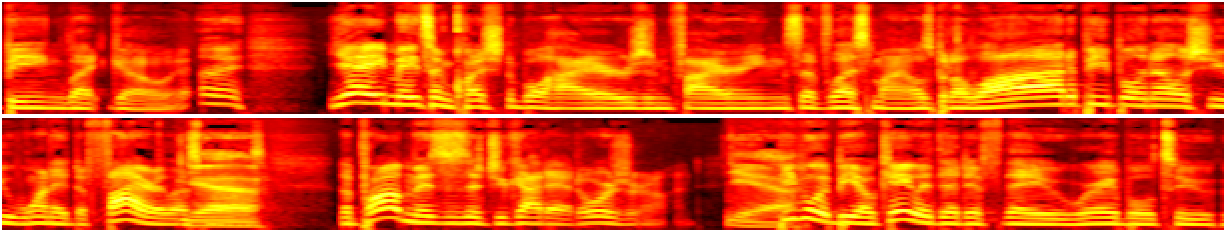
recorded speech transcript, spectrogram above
being let go. Uh, yeah, he made some questionable hires and firings of Les Miles, but a lot of people in LSU wanted to fire Les Yeah. Miles. The problem is, is that you got Ed Orgeron. Yeah. People would be okay with it if they were able to.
